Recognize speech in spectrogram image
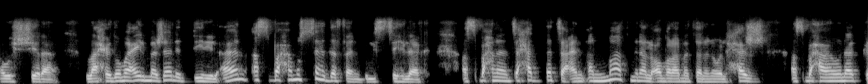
أو الشراء، لاحظوا معي المجال الديني الآن أصبح مستهدفا بالاستهلاك، أصبحنا نتحدث عن أنماط من العمرة مثلا والحج، أصبح هناك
